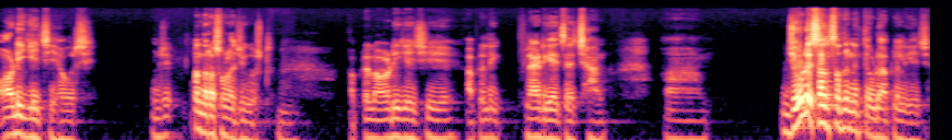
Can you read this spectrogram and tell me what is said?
ऑडी घ्यायची ह्या वर्षी. म्हणजे पंधरा सोळाची गोष्ट. आपल्याला ऑडी घ्यायची आहे आपल्याला एक फ्लॅट घ्यायचा आहे छान. जेवढे संसाधन आहेत तेवढे आपल्याला घ्यायचे.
